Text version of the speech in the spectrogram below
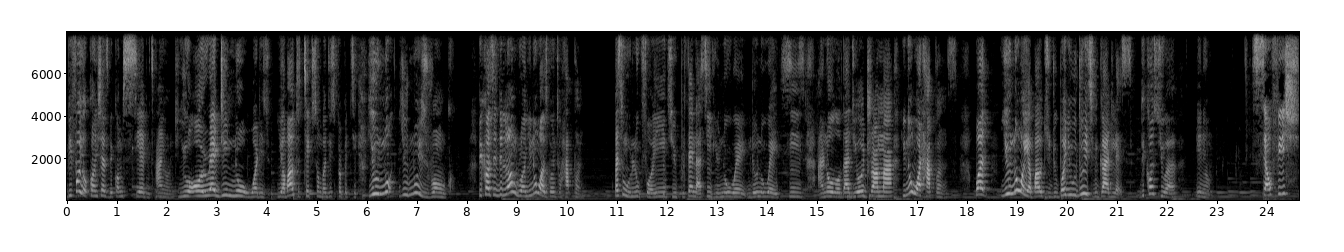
before your conscience becomes seared with iron you already know what is you're about to take somebody's property. You know you know it's wrong. Because in the long run you know what's going to happen? Person will look for it you pretend as if you know where you don't know where it is and all of that the old drama. You know what happens. But you know what you're about to do but you will do it regardless. Because you are you know selfish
